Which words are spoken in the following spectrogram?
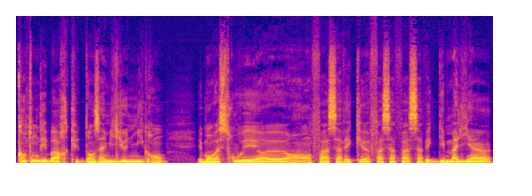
Quand on débarque dans un milieu de migrants, eh ben on va se trouver euh, en face avec euh, face à face avec des Maliens,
